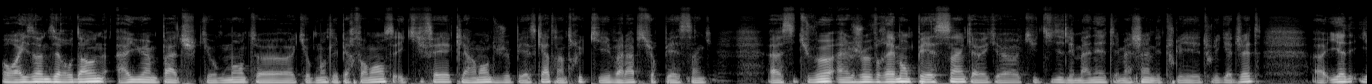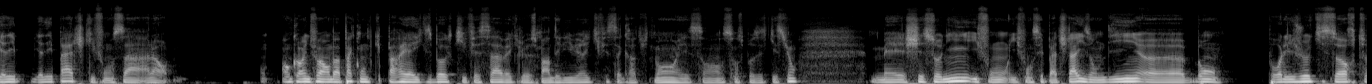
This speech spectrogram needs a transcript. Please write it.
Horizon Zero Dawn a eu un patch qui augmente, euh, qui augmente les performances et qui fait clairement du jeu PS4 un truc qui est valable sur PS5. Euh, si tu veux un jeu vraiment PS5 avec, qui utilise les manettes, les machins, les, tous, les, tous les gadgets, il y, a, il y a y a des patchs qui font ça. Alors, encore une fois, on va pas comparer à Xbox qui fait ça avec le Smart Delivery qui fait ça gratuitement et sans, sans se poser de questions. Mais chez Sony, ils font, ils font ces patchs-là. Ils ont dit, euh, bon, pour les jeux qui sortent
